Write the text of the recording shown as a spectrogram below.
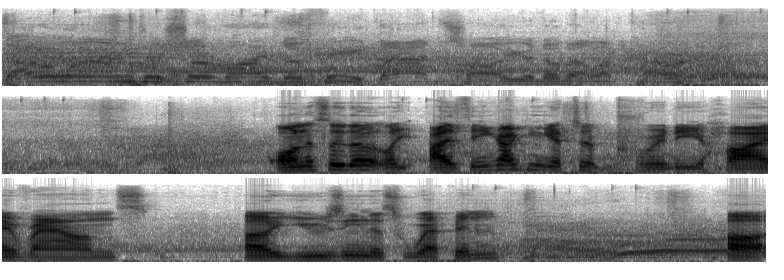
Gotta learn to survive defeat. That's how you develop character. Honestly though, like, I think I can get to pretty high rounds, uh, using this weapon. Uh,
